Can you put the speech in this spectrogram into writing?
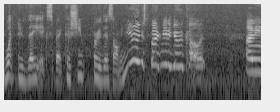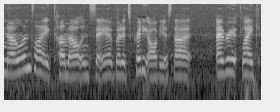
What do they expect? Because she threw this on me. You expect me to go to college? I mean, no one's like come out and say it, but it's pretty obvious that every like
